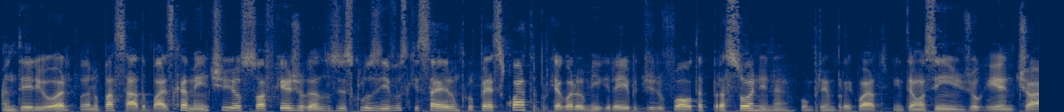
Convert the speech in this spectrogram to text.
anterior, ano passado, basicamente, eu só fiquei jogando os exclusivos que saíram pro PS4, porque agora eu migrei de volta pra Sony, né? Comprei um Play 4. Então, assim, joguei Uncharted,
